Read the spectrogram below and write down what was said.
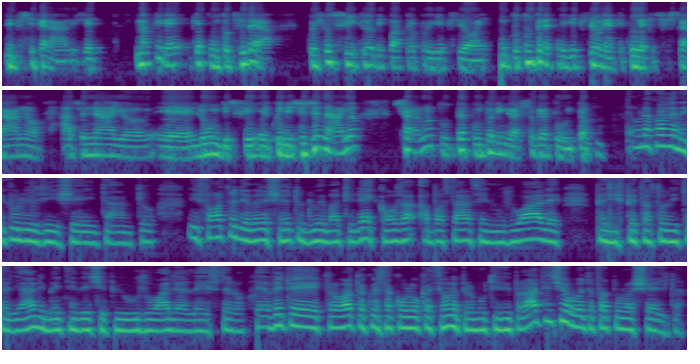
di psicanalisi. Mattinée che appunto chiuderà questo ciclo di quattro proiezioni. Tutte le proiezioni, anche quelle che ci saranno a gennaio, eh, l'11 e il 15 gennaio, saranno tutte appunto di ingresso gratuito. Una cosa mi incuriosisce intanto, il fatto di aver scelto due mattinee, cosa abbastanza inusuale per gli spettatori italiani, mentre invece più usuale all'estero. Avete trovato questa collocazione per motivi pratici o avete fatto una scelta?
